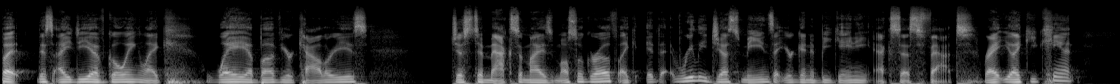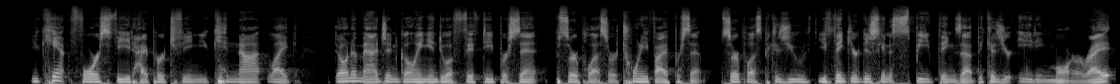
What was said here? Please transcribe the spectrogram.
but this idea of going like way above your calories just to maximize muscle growth, like it really just means that you're going to be gaining excess fat, right? Like you can't you can't force feed hypertrophy and you cannot like don't imagine going into a 50% surplus or 25% surplus because you you think you're just going to speed things up because you're eating more, right?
